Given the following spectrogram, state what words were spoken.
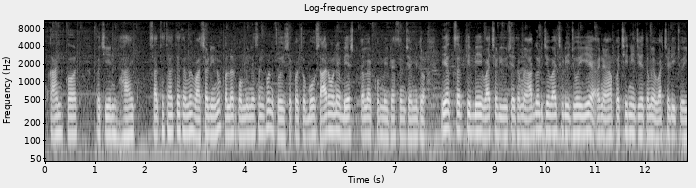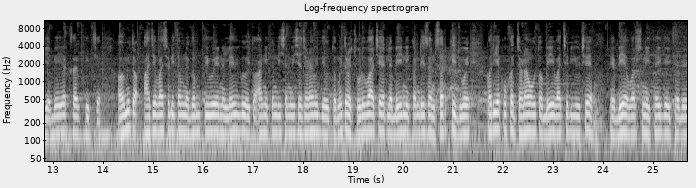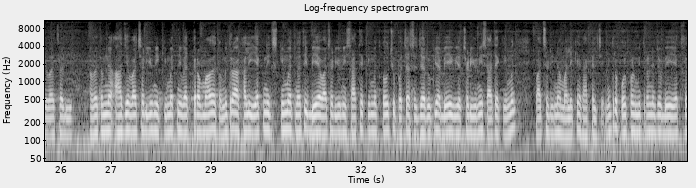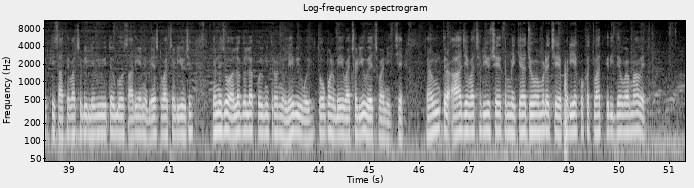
કાનકટ, પછી એની હાઇટ સાથે સાથે તમે વાછડીનો કલર કોમ્બિનેશન પણ જોઈ શકો છો. બહુ સારો અને બેસ્ટ કલર કોમ્બિનેશન છે મિત્રો. એક સરખી બે વાછડીઓ છે. તમે આગળ જે વાછડી જોઈએ અને આ પછીની જે તમે વાછડી જોઈએ, બે એક સરખી જ છે. હવે મિત્રો, આ જે વાછડી તમને ગમતી હોય અને લેવી હોય તો આની કન્ડિશન વિશે જણાવી દઉં. તો મિત્રો, જોડવા છે એટલે બેની કન્ડિશન સરખી જ હોય. ફરી એક વખત જણાવું તો બે વાછડીઓ છે. એ બે વર્ષની થઈ ગઈ છે, બે વાછડી હવે તમને આ જે વાછડીઓની કિંમતની વાત કરવામાં આવે તો મિત્રો આ ખાલી એકની જ કિંમત નથી, બે વાછડીઓની સાથે કિંમત કહું છું, પચાસ હજાર રૂપિયા બે વાછડીઓની સાથે કિંમત વાછડીના માલિકે રાખેલ છે. મિત્રો, કોઈપણ મિત્રને જો બે એક સરખી સાથે વાછડી લેવી હોય તો બહુ સારી અને બેસ્ટ વાછડીઓ છે. અને જો અલગ અલગ કોઈ મિત્રોને લેવી હોય તો પણ બે વાછડીઓ વેચવાની છે. મિત્ર, આ જે વાછડીઓ છે તમને ક્યાં જોવા મળે છે ફરી એક વખત વાત કરી દેવામાં આવે.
